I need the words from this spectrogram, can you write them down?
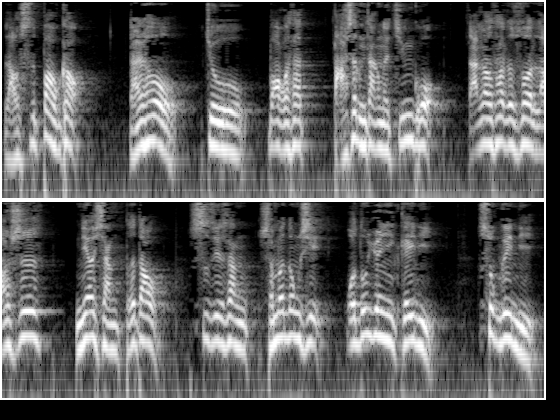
老师报告，然后就报告他打胜仗的经过。然后他就说：“老师，你要想得到世界上什么东西，我都愿意给你，送给你。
